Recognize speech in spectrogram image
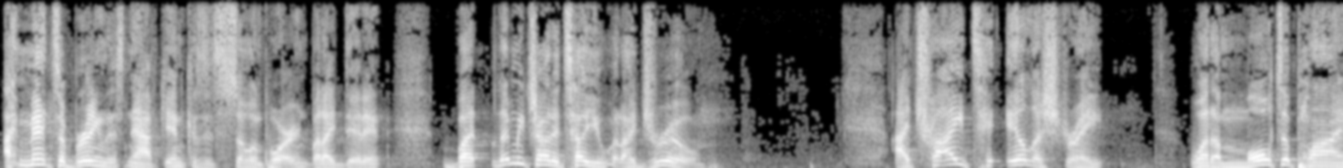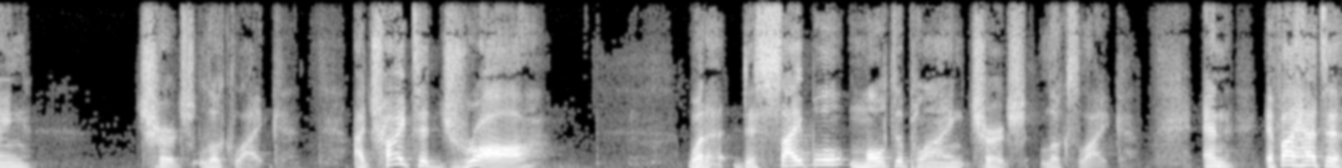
I meant to bring this napkin because it's so important, but I didn't. But let me try to tell you what I drew. I tried to illustrate what a multiplying church looked like. I tried to draw what a disciple multiplying church looks like. And if I had to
